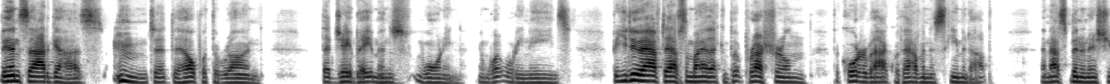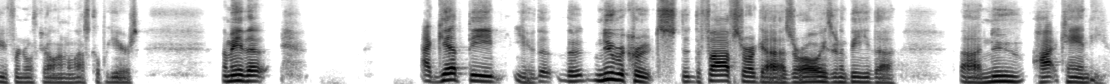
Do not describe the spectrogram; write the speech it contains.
the inside guys to, to help with the run that Jay Bateman's wanting and what, what he needs. But you do have to have somebody that can put pressure on the quarterback with having to scheme it up. And that's been an issue for North Carolina the last couple years. I mean, the I get the you know the the new recruits, the, the five star guys are always going to be the uh, new hot candy,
